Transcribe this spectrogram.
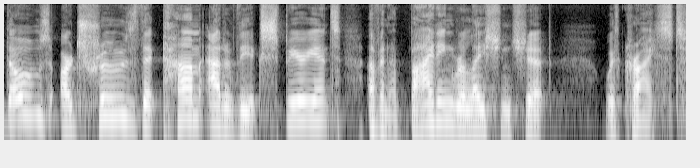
Those are truths that come out of the experience of an abiding relationship with Christ.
